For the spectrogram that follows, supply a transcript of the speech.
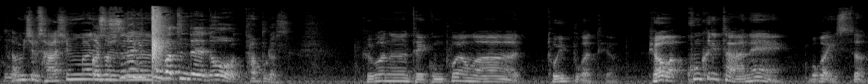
그거 30, 40만이면 그래서 쓰레기통 같은 데에도 다 뿌렸어. 그거는 되게 공포 영화 도입부 같아요. 벽 콘크리트 안에 뭐가 있어.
